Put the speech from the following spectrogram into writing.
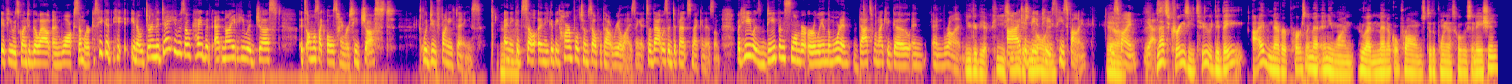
if he was going to go out and walk somewhere because he could he you know during the day he was okay but at night he would just it's almost like alzheimer's he just would do funny things and he could sell and he could be harmful to himself without realizing it. So that was a defense mechanism. But he was deep in slumber early in the morning. That's when I could go and and run. You could be at peace. I just could be knowing. at peace. He's fine. He's fine. Yes. And that's crazy too. Did they? I've never personally met anyone who had medical problems to the point of hallucination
